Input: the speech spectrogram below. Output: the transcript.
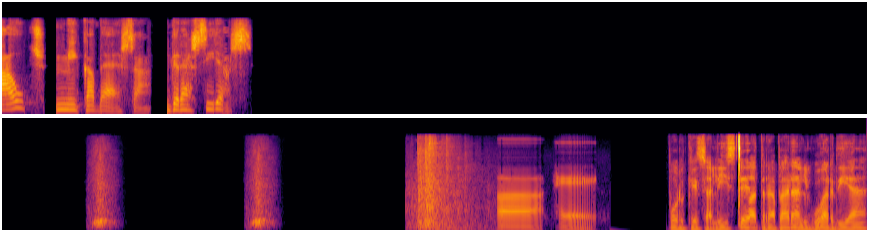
Ouch, mi cabeza. Gracias. Ah, Porque saliste a atrapar al guardia,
